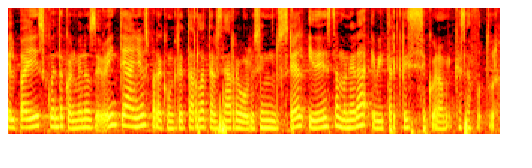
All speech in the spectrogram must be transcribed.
El país cuenta con menos de 20 años para concretar la tercera revolución industrial y de esta manera evitar crisis económicas a futuro.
